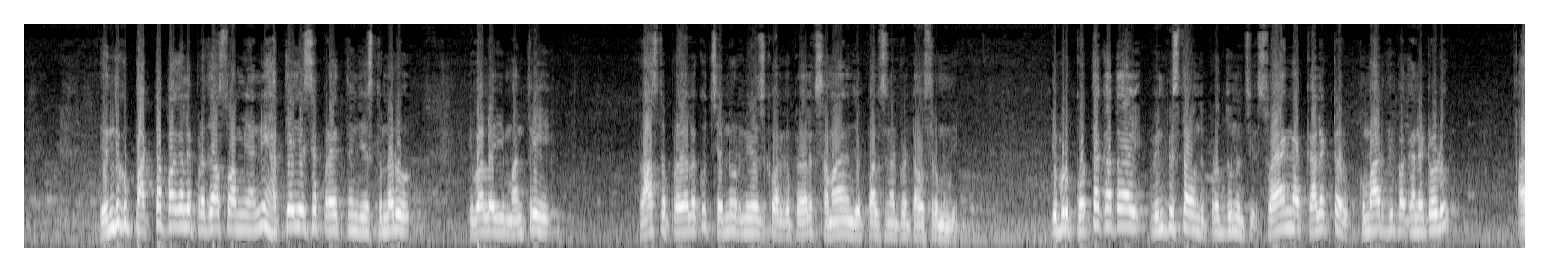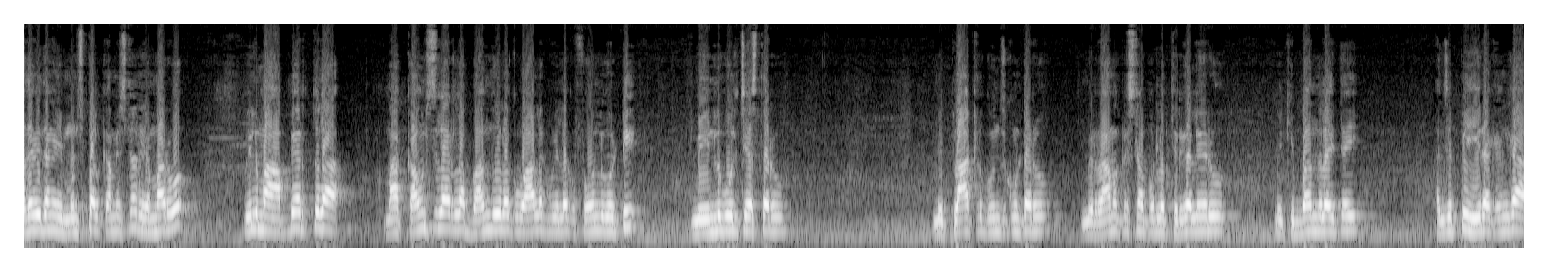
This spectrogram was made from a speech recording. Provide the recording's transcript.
ఎందుకు పట్టపగలే ప్రజాస్వామ్యాన్ని హత్య చేసే ప్రయత్నం చేస్తున్నారు? ఇవాళ ఈ మంత్రి రాష్ట్ర ప్రజలకు చెన్నూరు నియోజకవర్గ ప్రజలకు సమాధానం చెప్పాల్సినటువంటి అవసరం ఉంది. ఇప్పుడు కొత్త కథ వినిపిస్తా ఉంది ప్రొద్దు నుంచి. స్వయంగా కలెక్టర్ కుమార్ దీపక్ అనేటోడు అదేవిధంగా ఈ మున్సిపల్ కమిషనర్ ఎంఆర్ఓ వీళ్ళు మా అభ్యర్థుల మా కౌన్సిలర్ల బంధువులకు వాళ్ళకు వీళ్ళకు ఫోన్లు కొట్టి మీ ఇండ్లు కూల్చేస్తారు మీ ప్లాట్లు గుంజుకుంటారు మీరు రామకృష్ణాపూర్లో తిరగలేరు మీకు ఇబ్బందులు అవుతాయి అని చెప్పి ఈ రకంగా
